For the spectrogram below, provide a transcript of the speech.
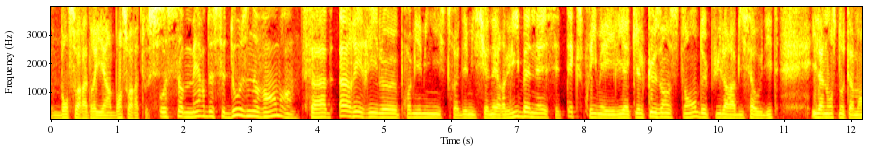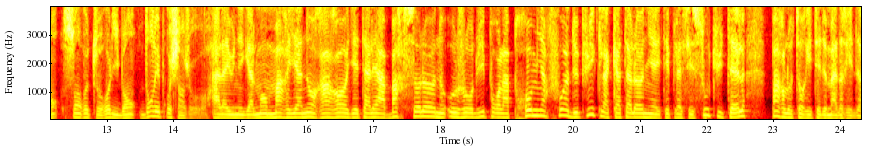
Bonsoir Adrien, bonsoir à tous. Au sommaire de ce 12 novembre. Saad Hariri, le Premier ministre démissionnaire libanais, s'est exprimé il y a quelques instants depuis l'Arabie Saoudite. Il annonce notamment son retour au Liban dans les prochains jours. À la une également, Mariano Rajoy est allé à Barcelone aujourd'hui pour la première fois depuis que la Catalogne a été placée sous tutelle par l'autorité de Madrid.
